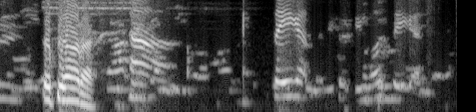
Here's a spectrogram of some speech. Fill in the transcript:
ਇਹ ਪਿਆਰ ਹੈ। ਹਾਂ। ਸਹੀ ਗੱਲ ਹੈ। ਬਹੁਤ ਸਹੀ ਗੱਲ ਹੈ।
